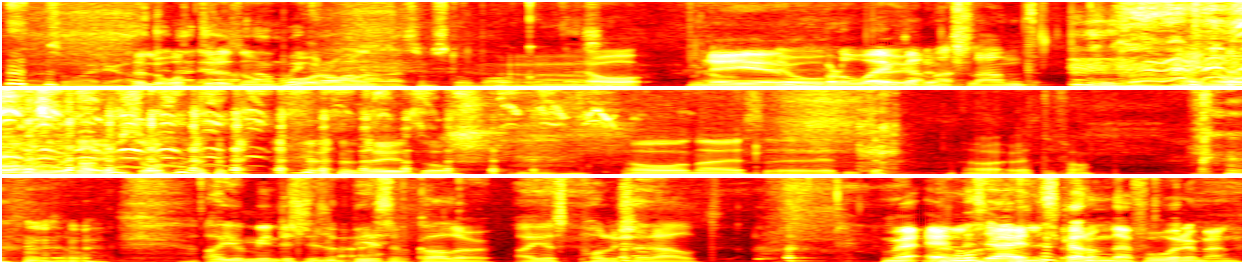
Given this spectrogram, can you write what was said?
Men så är det ju alltid låter det som amerikanare som står bakom Ja. det. Ja, Det är ju jo, det är ju blåäggarnas land. det. Ja, det är ju så. det är ju så. Ja, nej, så jag vet inte. Ja, jag vet inte fan. Ja. oh, you mean this little Nej. piece of color? I just polish it out. Men jag älskar, jag älskar de där forumen.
